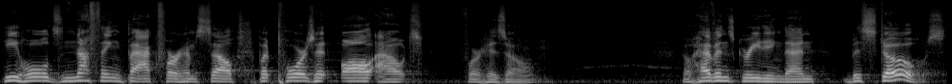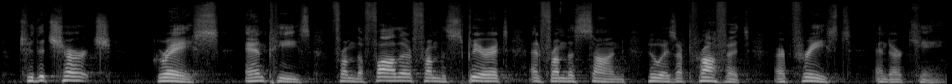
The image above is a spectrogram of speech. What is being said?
He holds nothing back for himself, but pours it all out for his own. So, heaven's greeting then bestows to the church grace and peace from the Father, from the Spirit, and from the Son, who is our prophet, our priest, and our king.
